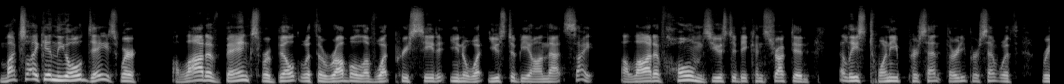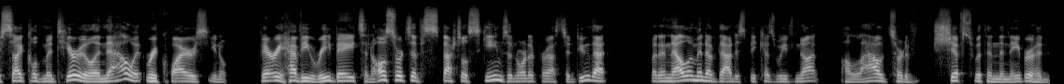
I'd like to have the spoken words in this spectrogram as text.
much like in the old days where a lot of banks were built with the rubble of what preceded, you know, what used to be on that site. A lot of homes used to be constructed at least 20%, 30% with recycled material. And now it requires, you know, very heavy rebates and all sorts of special schemes in order for us to do that. But an element of that is because we've not allowed sort of shifts within the neighborhood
